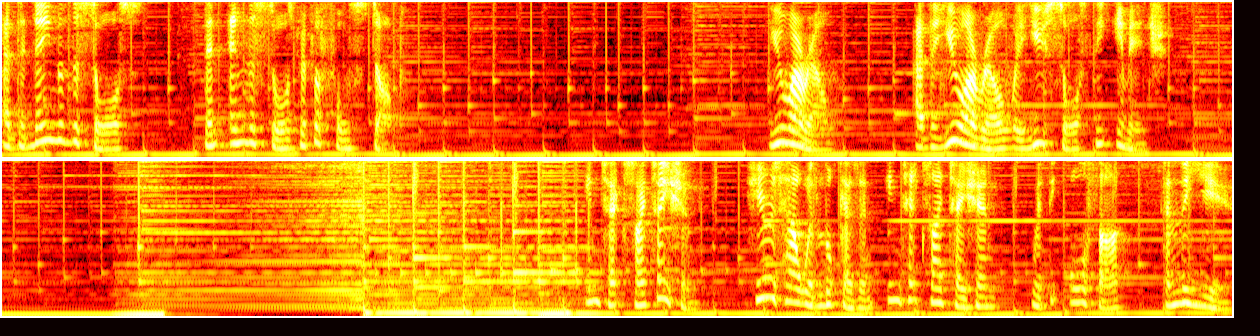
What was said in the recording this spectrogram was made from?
Add the name of the source, then end the source with a full stop. URL. Add the URL where you source the image. In-text citation. Here is how it would look as an in-text citation with the author and the year.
